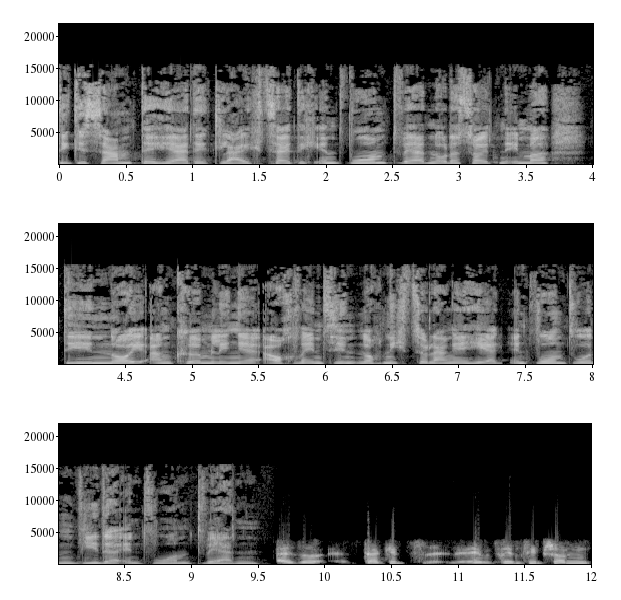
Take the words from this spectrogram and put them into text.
die gesamte Herde gleichzeitig entwurmt werden oder sollten immer die Neuankömmlinge, auch wenn sie noch nicht so lange her entwurmt wurden, wieder entwurmt werden? Also da gibt's äh, im Prinzip schon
